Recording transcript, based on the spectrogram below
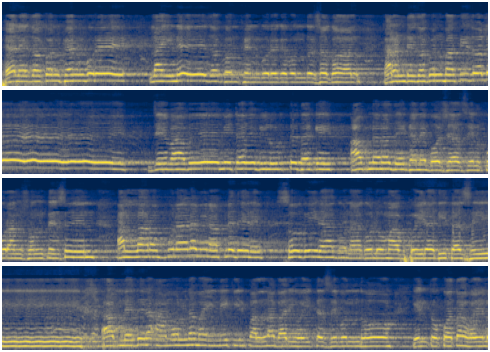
ফ্যানে যখন ফ্যান ঘুরে, লাইনে যখন ফ্যান ঘুরে গে বন্ধু সকল, কারেন্টে যখন বাতি জ্বলে যেভাবে মিটারে বিল উঠতে থাকে, আপনারা যেখানে বসে আছেন কোরআন শুনতেছেন। আল্লাহ রব্বুল আলামিন আপনাদের সগৈরা গুনাহগুলো মাফ কইরা দিতাছে। আপনাদের আমল নামাই নেকির পাল্লা বাড়ি হইতাছে বন্ধু। কিন্তু কথা হইল,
